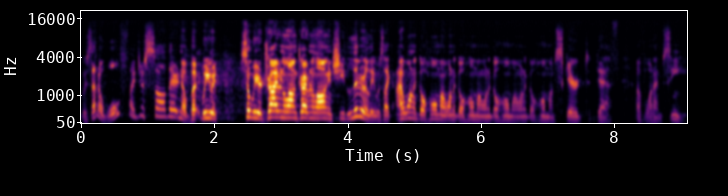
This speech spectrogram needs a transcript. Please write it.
was that a wolf I just saw there? No, but we would. So we were driving along, driving along, and she literally was like, I want to go home. I want to go home. I want to go home. I want to go home. I'm scared to death of what I'm seeing.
